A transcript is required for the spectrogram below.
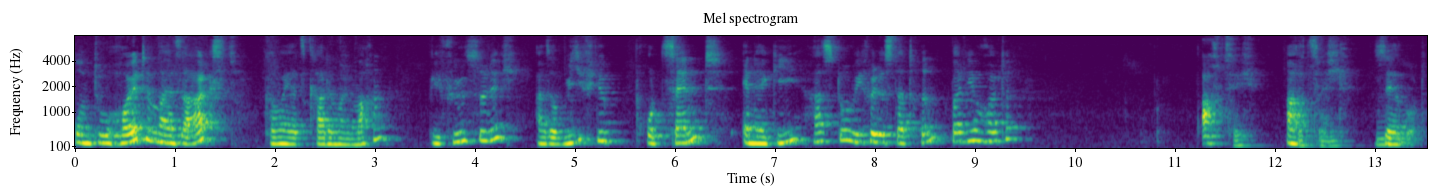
Und du heute mal sagst, können wir jetzt gerade mal machen, wie fühlst du dich? Also wie viel Prozent Energie hast du? Wie viel ist da drin bei dir heute? 80. 80. Sehr gut.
